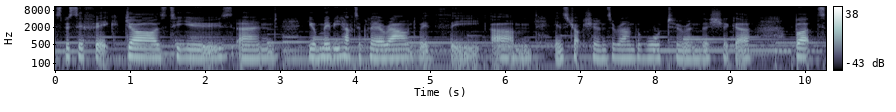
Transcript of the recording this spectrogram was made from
specific jars to use and you'll maybe have to play around with the um, instructions around the water and the sugar. But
